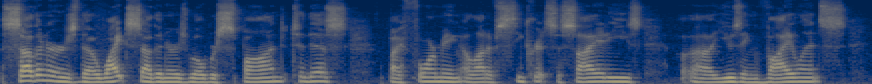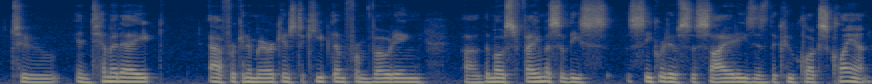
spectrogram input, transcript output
Southerners, though, white Southerners will respond to this by forming a lot of secret societies, uh, using violence to intimidate African Americans to keep them from voting. Uh, the most famous of these secretive societies is the Ku Klux Klan,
